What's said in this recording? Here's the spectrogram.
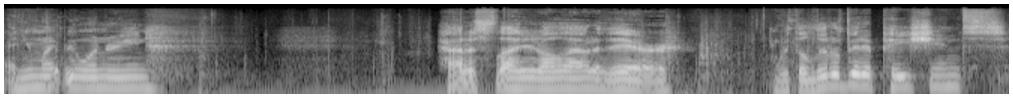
And you might be wondering how to slide it all out of there. With a little bit of patience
